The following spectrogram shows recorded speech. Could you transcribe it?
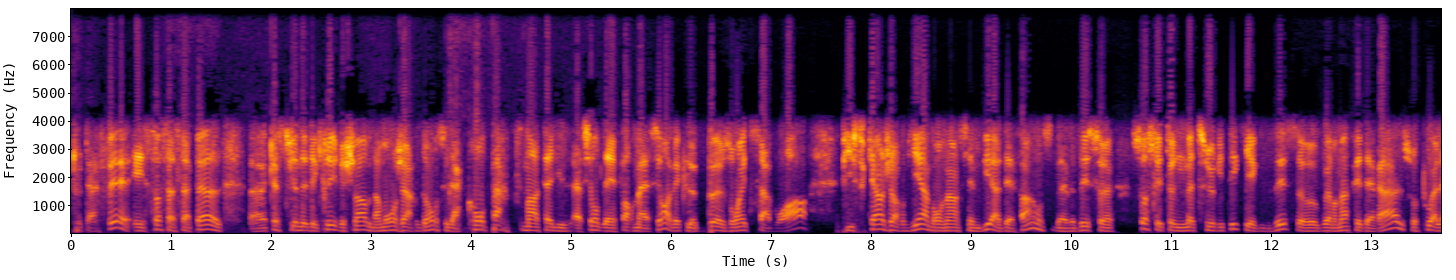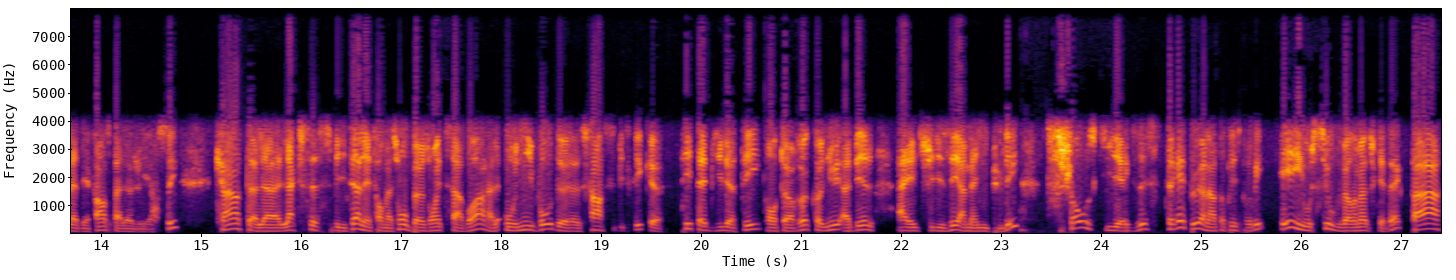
Tout à fait. Et ça, ça s'appelle, euh, qu'est-ce que tu viens de décrire, Richard, dans mon jargon, c'est la compartimentalisation de l'information avec le besoin de savoir. Puis quand je reviens à mon ancienne vie à la défense, ben, ça, c'est une maturité qui existe au gouvernement fédéral, surtout à la défense par la GRC. Quant à l'accessibilité à l'information, au besoin de savoir, au niveau de sensibilité que tu es habilité, qu'on t'a reconnu habile à utiliser, à manipuler, chose qui existe très peu à l'entreprise privée et aussi au gouvernement du Québec par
